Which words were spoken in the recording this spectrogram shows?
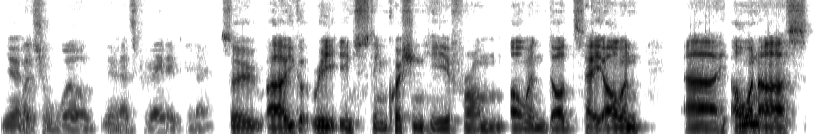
Yeah. virtual world Yeah. that's created. You know. So uh, you got really interesting question here from Owen Dodds. Hey Owen, uh, Owen asks,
